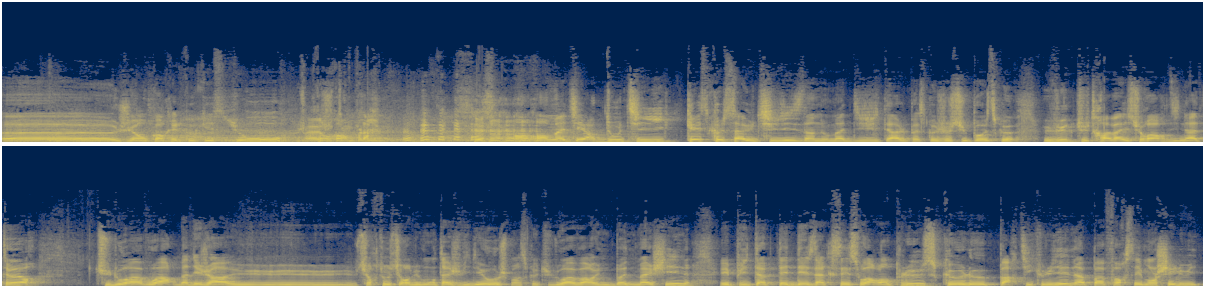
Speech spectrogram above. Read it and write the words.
J'ai encore quelques questions. J'en encore plein. en, en, matière d'outils, qu'est-ce que ça utilise d'un nomade digital? Parce que je suppose que vu que tu travailles sur ordinateur, tu dois avoir, bah déjà, euh, surtout sur du montage vidéo, je pense que tu dois avoir une bonne machine. Et puis, tu as peut-être des accessoires en plus que le particulier n'a pas forcément chez lui.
